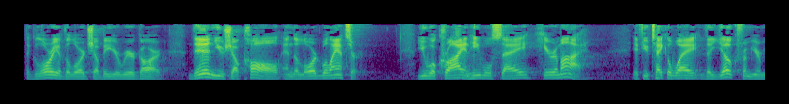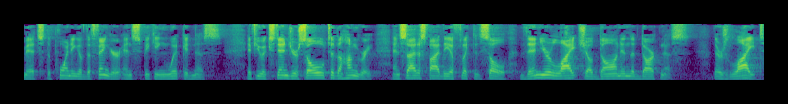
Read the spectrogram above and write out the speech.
The glory of the Lord shall be your rear guard. Then you shall call and the Lord will answer. You will cry and he will say, here am I. If you take away the yoke from your midst, the pointing of the finger and speaking wickedness. If you extend your soul to the hungry and satisfy the afflicted soul, then your light shall dawn in the darkness. There's light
